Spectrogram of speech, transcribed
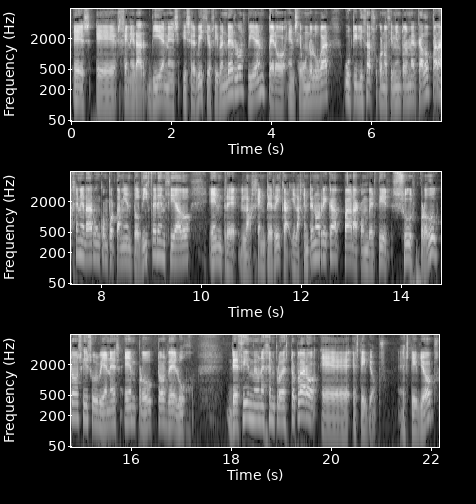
es eh, generar bienes y servicios y venderlos bien, pero en segundo lugar utilizar su conocimiento del mercado para generar un comportamiento diferenciado entre la gente rica y la gente no rica para convertir sus productos y sus bienes en productos de lujo. Decidme un ejemplo de esto claro, eh, Steve Jobs. Steve Jobs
